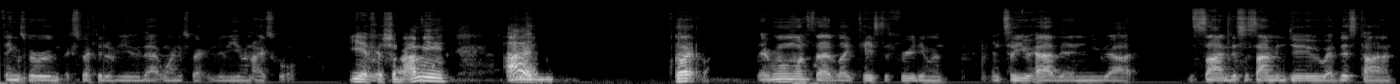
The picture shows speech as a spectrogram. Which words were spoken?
things were expected of you that weren't expected of you in high school Yeah, for sure. I mean, I Everyone- go ahead. everyone wants that like taste of freedom and, until you have it and you got assigned this assignment due at this time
